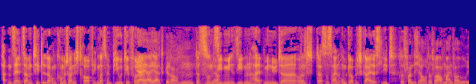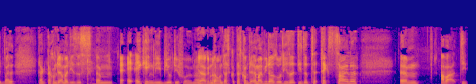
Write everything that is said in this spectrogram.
Hat einen seltsamen Titel, darum komme ich auch nicht drauf. Irgendwas mit Beautiful. Ja, ja, ja, genau. Hm. Das ist so ein ja. sieben, siebeneinhalb Minuten und das, das, ist ein unglaublich geiles Lied. Das fand ich auch. Das war auch mein Favorit, weil da, da kommt ja immer dieses ähm, achingly beautiful. Ne? Ja, genau. Und, und das, das kommt ja immer wieder so, diese, diese Textzeile. Ähm, aber die,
